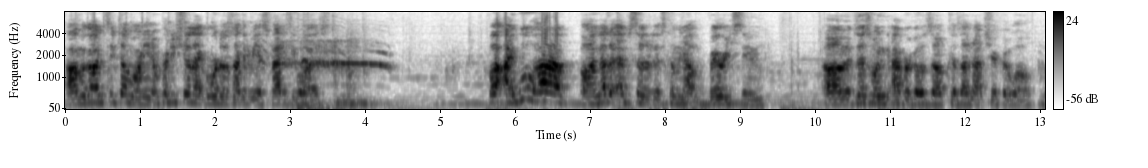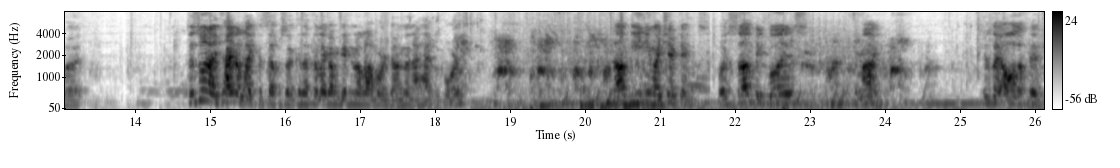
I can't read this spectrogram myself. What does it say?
I'm gonna go ahead and sleep till morning. I'm pretty sure that Gordo's not gonna be as fat as he was. But I will have uh, another episode of this coming out very soon. Um, if this one ever goes up, because I'm not sure if it will, but... This one, I kind of like this episode, because I feel like I'm getting a lot more done than I had before. Stop eating my chickens. What's up, big boys? You're mine. Just like all the fish.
